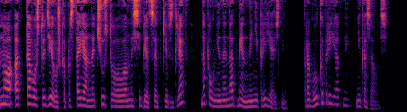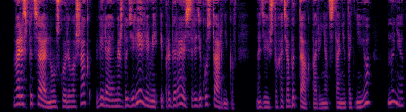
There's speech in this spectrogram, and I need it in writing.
но от того, что девушка постоянно чувствовала на себе цепкий взгляд, наполненный надменной неприязнью, прогулка приятной не казалась. Варя специально ускорила шаг, виляя между деревьями и пробираясь среди кустарников, надеясь, что хотя бы так парень отстанет от нее, но нет.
